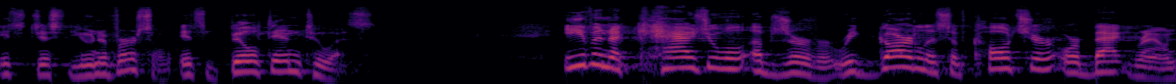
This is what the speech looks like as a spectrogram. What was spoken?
It's just universal, it's built into us. Even a casual observer, regardless of culture or background,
